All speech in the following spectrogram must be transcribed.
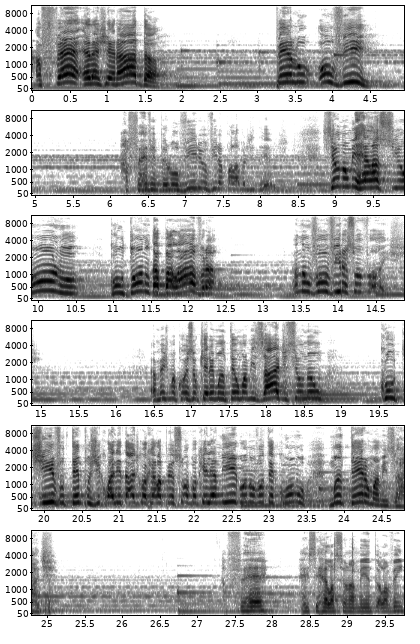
A fé ela é gerada pelo ouvir. A fé vem pelo ouvir e ouvir a palavra de Deus. Se eu não me relaciono com o dono da palavra, eu não vou ouvir a sua voz. É a mesma coisa eu querer manter uma amizade se eu não cultivo tempos de qualidade com aquela pessoa, com aquele amigo, eu não vou ter como manter uma amizade. A fé esse relacionamento, ela vem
